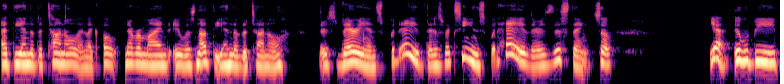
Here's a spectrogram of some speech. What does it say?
at the end of the tunnel and like, oh, never mind, it was not the end of the tunnel. There's variants, but hey, there's vaccines, but hey, there's this thing. So, yeah, it would be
